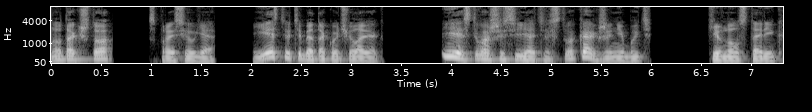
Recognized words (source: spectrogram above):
«Ну так что?» — спросил я. «Есть у тебя такой человек?» «Есть ваше сиятельство, как же не быть?» — кивнул старик.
